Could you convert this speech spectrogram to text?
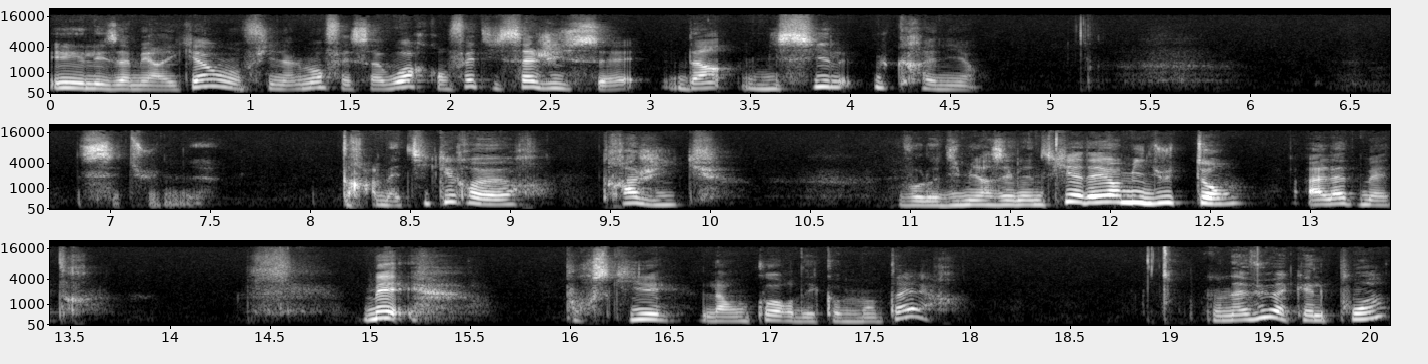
Et les Américains ont finalement fait savoir qu'en fait il s'agissait d'un missile ukrainien. C'est une dramatique erreur, tragique. Volodymyr Zelensky a d'ailleurs mis du temps à l'admettre. Mais pour ce qui est, là encore, des commentaires, on a vu à quel point,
